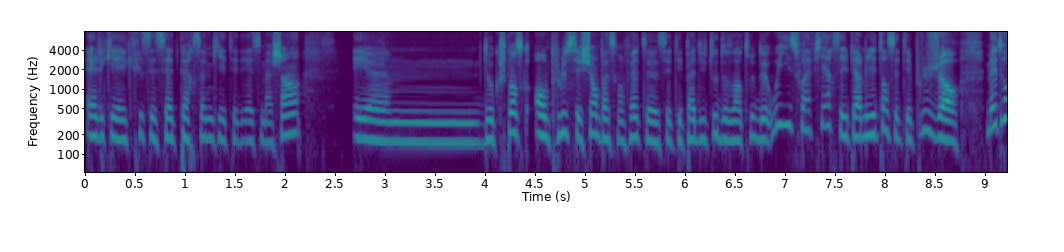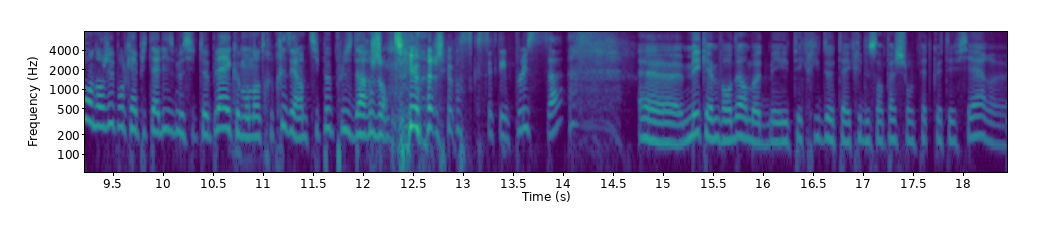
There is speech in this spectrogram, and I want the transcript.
elle qui a écrit, c'est cette personne qui est TDS, machin. Et euh, donc, je pense qu'en plus, c'est chiant parce qu'en fait, euh, c'était pas du tout dans un truc de oui, sois fier, c'est hyper militant. C'était plus genre, mets-toi en danger pour le capitalisme, s'il te plaît, et que mon entreprise ait un petit peu plus d'argent. Tu vois, je pense que c'était plus ça. Euh, mais qu'elle me vendait en mode, mais t'écris de, t'as écrit 200 pages sur le fait que t'es fier. euh,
